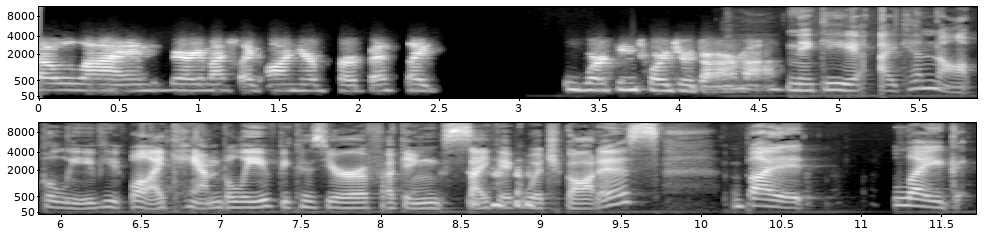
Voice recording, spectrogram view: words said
so aligned, very much like on your purpose, like working towards your dharma. Nikki, I cannot believe you. Well, I can believe because you're a fucking psychic witch goddess, but like.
